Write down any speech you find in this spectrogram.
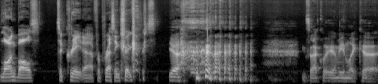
long balls to create uh, for pressing triggers? Yeah, exactly. I mean, like uh,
